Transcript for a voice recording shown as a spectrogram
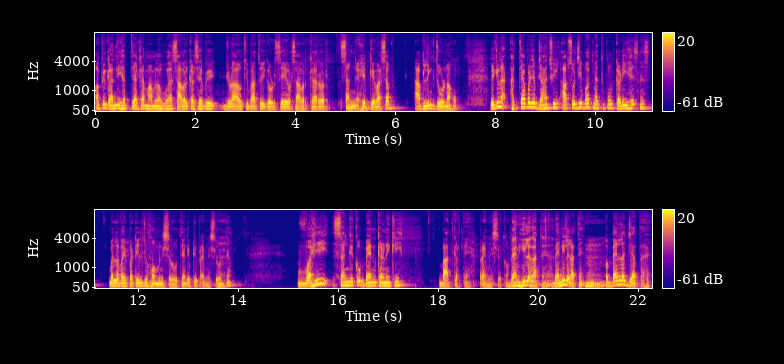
और फिर गांधी हत्या का मामला हुआ। सावरकर से भी जुड़ाव की बात हुई गोडसे और सावरकर और संघ हेडगेवार सब आप लिंक जोड़ना हो। लेकिन हत्या पर जब जाँच हुई आप सोचिए बहुत महत्वपूर्ण कड़ी है इसमें। वल्लभ भाई पटेल जो होम मिनिस्टर होते हैं डिप्टी प्राइम मिनिस्टर होते हैं वही संघ को बैन करने की बात करते हैं प्राइम मिनिस्टर को। बैन ही लगाते हैं। बैन ही लगाते हैं हम्म। और बैन लग जाता है।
